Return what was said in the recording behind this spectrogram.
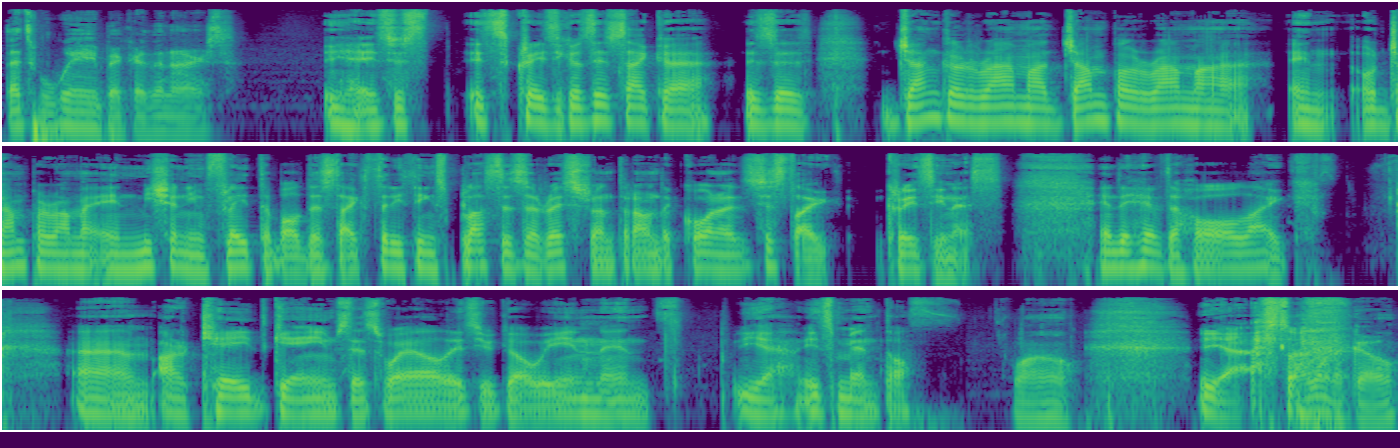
that's way bigger than ours. Yeah, it's just it's crazy because there's like a there's a Jungle Rama, Jumper Rama, and or Jumper Rama and Mission Inflatable. There's like three things. Plus, there's a restaurant around the corner. It's just like craziness, and they have the whole like um, arcade games as well as you go in, mm. and yeah, it's mental. Wow. Yeah, so I want to go.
